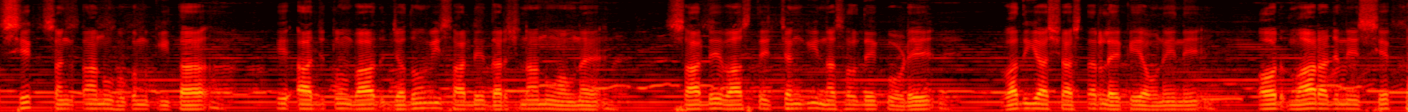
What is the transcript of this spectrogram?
ਸਿੱਖ ਸੰਗਤਾਂ ਨੂੰ ਹੁਕਮ ਕੀਤਾ ਕਿ ਅੱਜ ਤੋਂ ਬਾਅਦ ਜਦੋਂ ਵੀ ਸਾਡੇ ਦਰਸ਼ਨਾਂ ਨੂੰ ਆਉਣਾ ਹੈ, ਸਾਡੇ ਵਾਸਤੇ ਚੰਗੀ ਨਸਲ ਦੇ ਘੋੜੇ, ਵਧੀਆ ਸ਼ਸਤਰ ਲੈ ਕੇ ਆਉਣੇ ਨੇ ਔਰ ਮਹਾਰਾਜ ਨੇ ਸਿੱਖ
